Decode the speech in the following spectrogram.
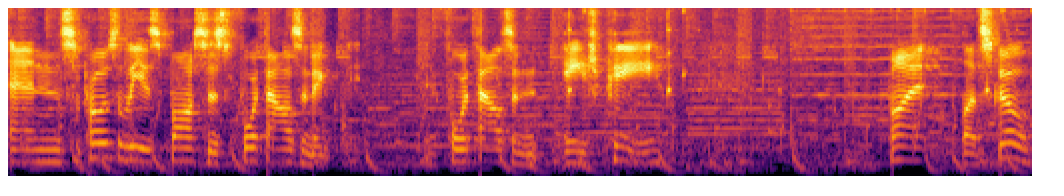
And supposedly his boss is 4,000 4,000 HP. But, let's go.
